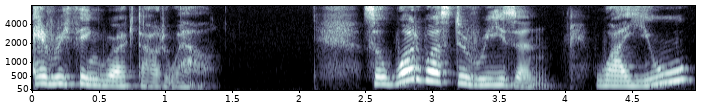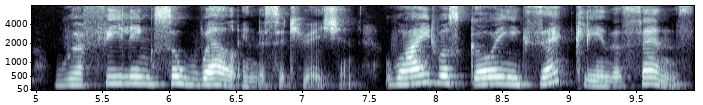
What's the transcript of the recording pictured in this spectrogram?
everything worked out well. So, what was the reason why you were feeling so well in the situation? Why it was going exactly in the sense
